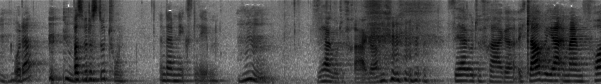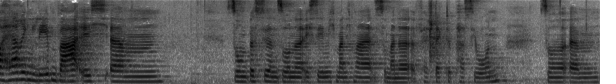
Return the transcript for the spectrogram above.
mhm. oder? Was würdest du tun in deinem nächsten Leben? Mhm. Sehr gute Frage. Sehr gute Frage. Ich glaube ja, in meinem vorherigen Leben war ich ähm, so ein bisschen so eine, ich sehe mich manchmal so meine versteckte Passion, so ähm,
